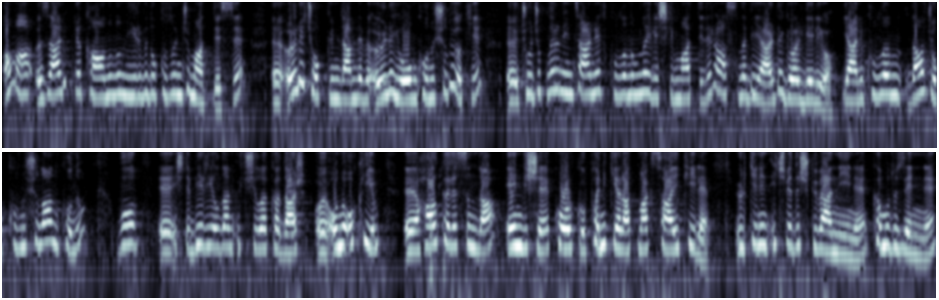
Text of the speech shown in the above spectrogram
Ama özellikle kanunun 29. maddesi e, öyle çok gündemde ve öyle yoğun konuşuluyor ki e, çocukların internet kullanımına ilişkin maddeleri aslında bir yerde gölgeliyor. Yani kullan daha çok konuşulan konu bu e, işte bir yıldan üç yıla kadar onu okuyayım. Halk arasında endişe, korku, panik yaratmak sahikiyle ülkenin iç ve dış güvenliğini, kamu düzenini,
